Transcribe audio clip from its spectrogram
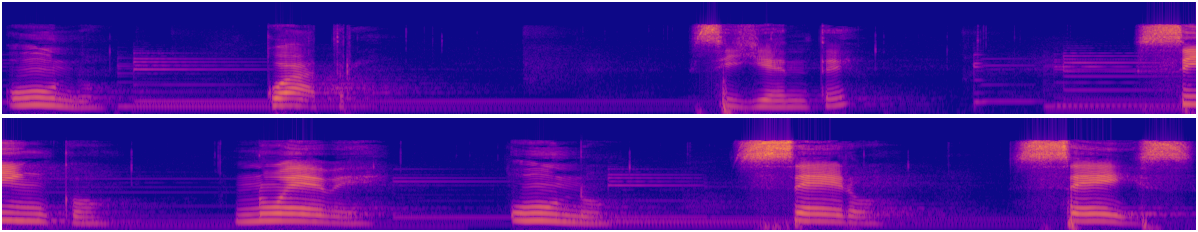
1, 4. Siguiente. 5, 9, 1, 0, 6,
